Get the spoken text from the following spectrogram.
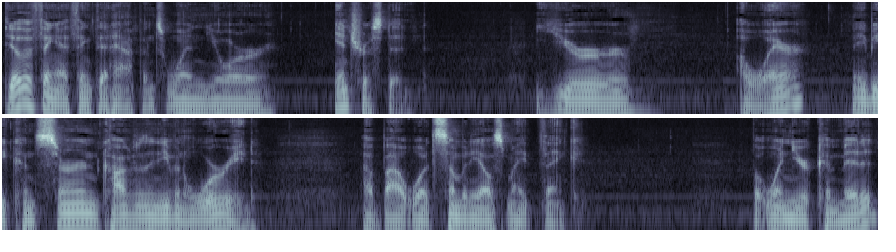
the other thing i think that happens when you're interested you're aware maybe concerned cognizant even worried about what somebody else might think. But when you're committed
